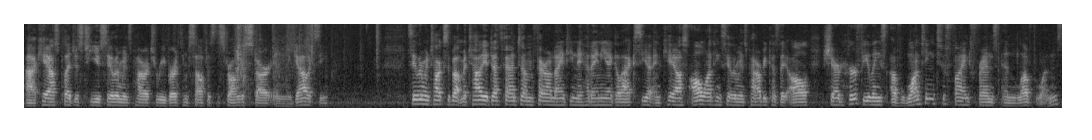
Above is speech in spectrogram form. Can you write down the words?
Uh, Chaos pledges to use Sailor Moon's power to rebirth himself as the strongest star in the galaxy. Sailor Moon talks about Metalia, Death Phantom, Pharaoh 19, Nehelenia, Galaxia, and Chaos all wanting Sailor Moon's power because they all shared her feelings of wanting to find friends and loved ones.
